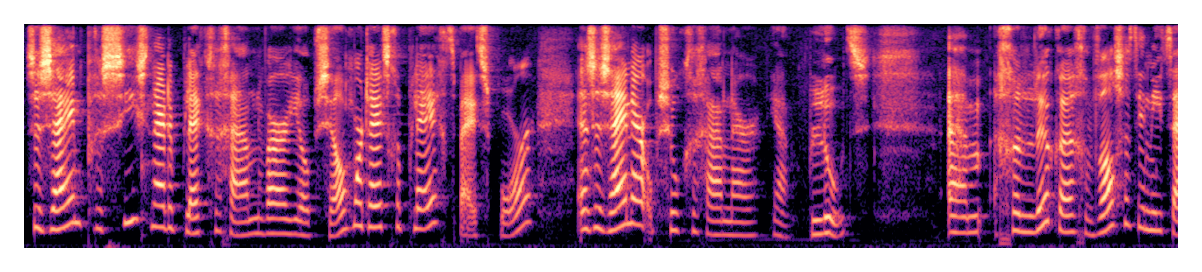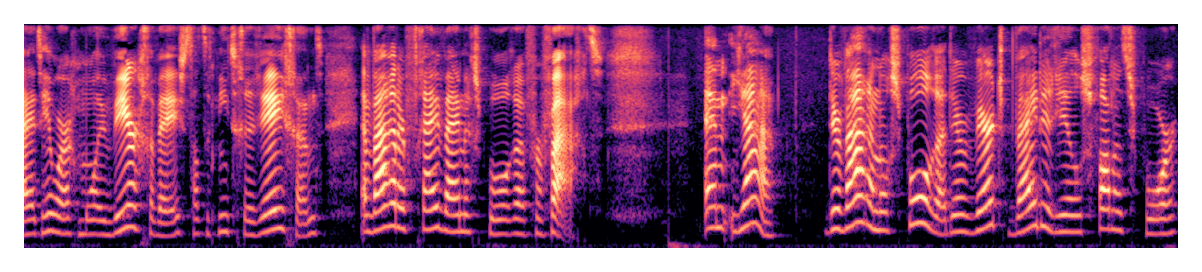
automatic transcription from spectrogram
Ze zijn precies naar de plek gegaan waar Joop zelfmoord heeft gepleegd, bij het spoor. En ze zijn daar op zoek gegaan naar ja, bloed. Um, gelukkig was het in die tijd heel erg mooi weer geweest, had het niet geregend en waren er vrij weinig sporen vervaagd. En ja, er waren nog sporen. Er werd bij de rails van het spoor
